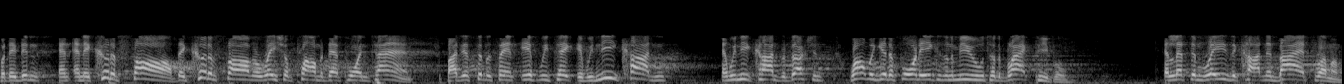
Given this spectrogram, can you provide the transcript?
But they didn't, and, and they could have solved, they could have solved a racial problem at that point in time by just simply saying, if we take, if we need cotton and we need cotton production, why don't we get the 40 acres and a mule to the black people and let them raise the cotton and buy it from them?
